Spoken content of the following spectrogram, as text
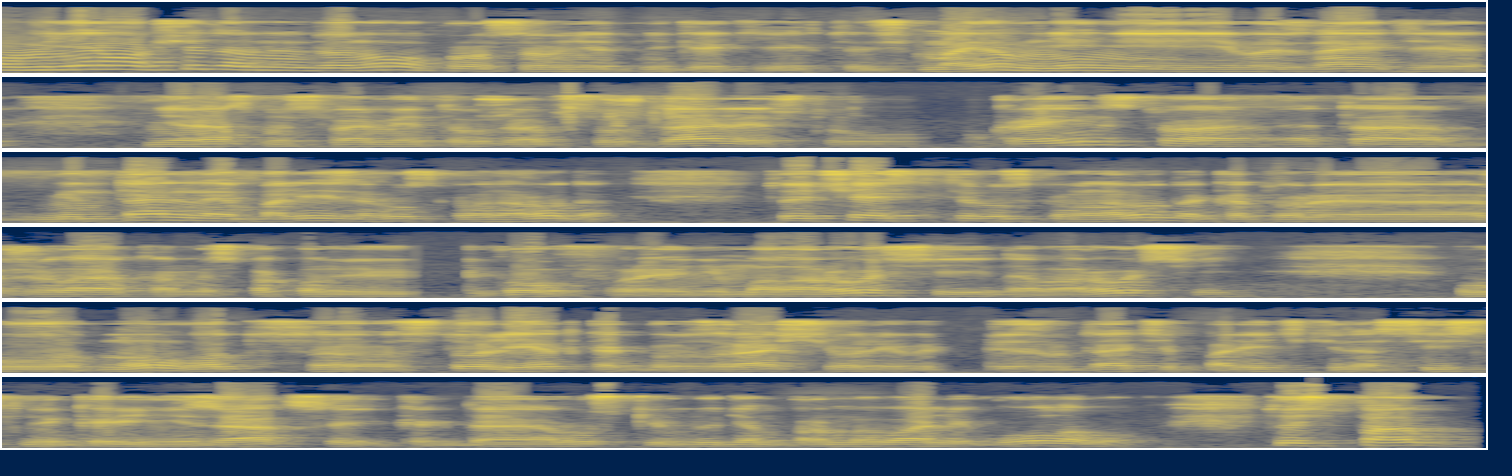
У меня вообще давно вопросов нет никаких. То есть, мое мнение, и вы знаете, не раз мы с вами это уже обсуждали, что украинство – это ментальная болезнь русского народа. Той части русского народа, которая жила там испокон веков в районе Малороссии, Новороссии. Вот. Ну, вот э, сто лет как бы взращивали в результате политики насильственной коренизации, когда русским людям промывали голову. То есть, по,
